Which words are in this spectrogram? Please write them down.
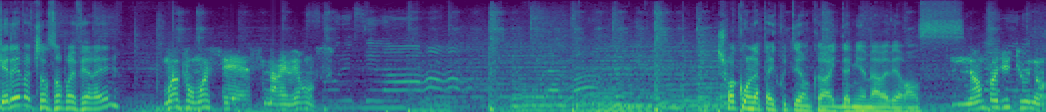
Quelle est votre chanson préférée? Moi, pour moi, c'est ma révérence. Je crois qu'on ne l'a pas écouté encore avec Damien, ma révérence. Non, pas du tout, non.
